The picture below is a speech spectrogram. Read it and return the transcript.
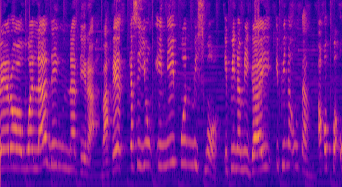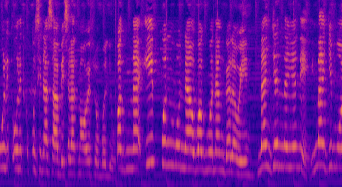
Pero wala ding natira. Bakit? Kasi yung inipon mismo, ipinamigay, ipinautang. Ako pa ulit-ulit ko po sinasabi sa lahat mga OFW. Pag naipon mo na, wag mo nang galawin, nandyan na yan eh. Imagine mo,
